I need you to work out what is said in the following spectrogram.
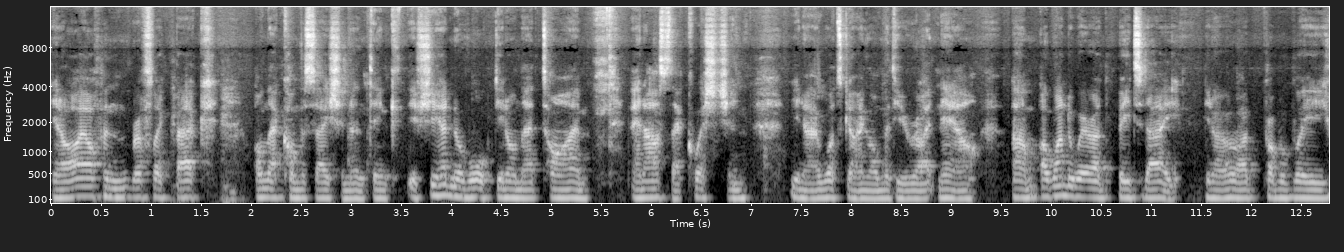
you know, I often reflect back on that conversation and think if she hadn't have walked in on that time and asked that question, you know, what's going on with you right now? Um, I wonder where I'd be today. You know, I probably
